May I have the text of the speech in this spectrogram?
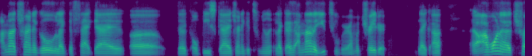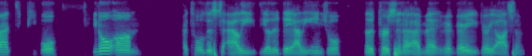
I'm not trying to go like the fat guy, uh, the obese guy trying to get two million. Like I, am not a YouTuber. I'm a trader. Like I I want to attract people. You know, um, I told this to Ali the other day. Ali Angel, another person I met, very very awesome.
